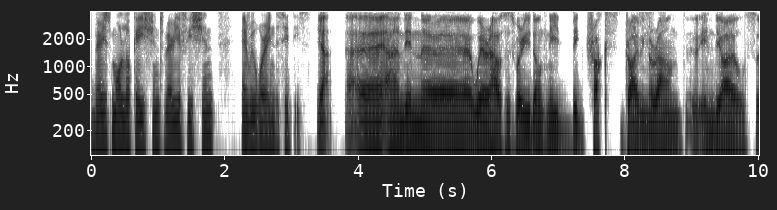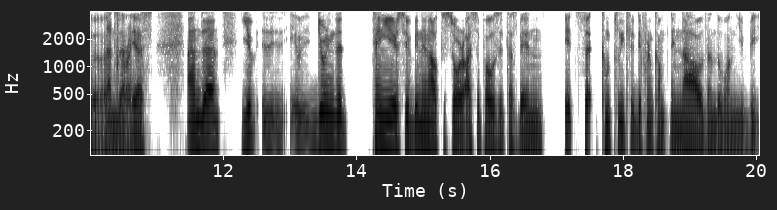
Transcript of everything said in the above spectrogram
very small locations, very efficient everywhere in the cities. Yeah, uh, and in uh, warehouses where you don't need big trucks driving Yes. around in the aisles. Uh, That's and, uh, correct. yes, and uh, you during the ten years you've been in AutoStore, I suppose it has been it's a completely different company now than the one you be,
